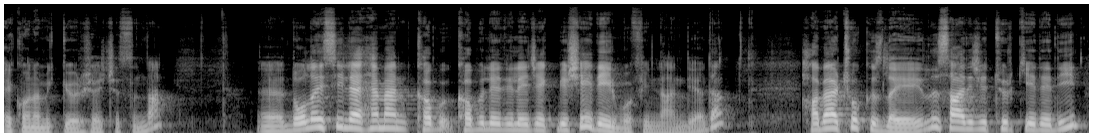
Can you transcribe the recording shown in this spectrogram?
ekonomik görüş açısından. E, dolayısıyla hemen kab- kabul edilecek bir şey değil bu Finlandiya'da. Haber çok hızlı yayıldı. Sadece Türkiye'de değil,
